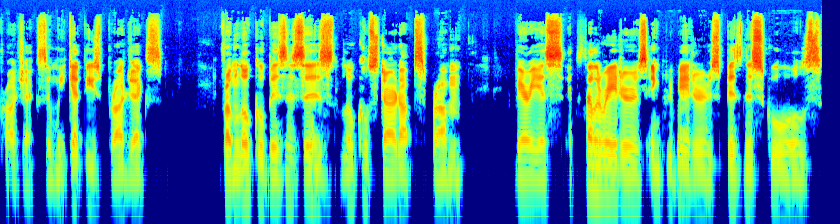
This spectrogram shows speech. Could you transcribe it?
projects. And we get these projects from local businesses, local startups, from various accelerators, incubators, business schools,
